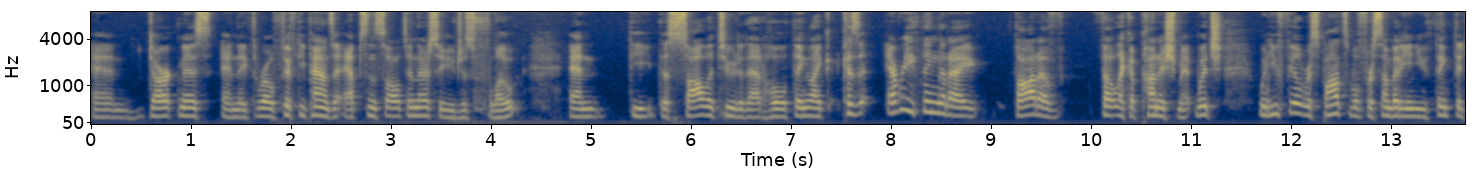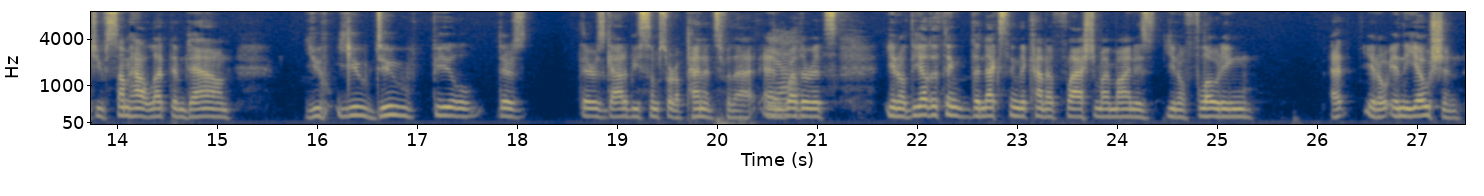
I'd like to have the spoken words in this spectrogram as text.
and darkness and they throw 50 pounds of epsom salt in there so you just float and the the solitude of that whole thing like because everything that i thought of felt like a punishment which when you feel responsible for somebody and you think that you've somehow let them down you you do feel there's there's got to be some sort of penance for that and Yeah. whether it's you know the other thing the next thing that kind of flashed in my mind is you know floating at you know in the ocean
